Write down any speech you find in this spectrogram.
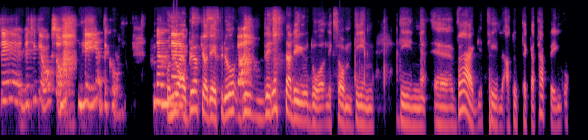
det, det tycker jag också. Det är jättecoolt. Men, och nu eh, avbröt jag dig, för du, ja. du berättade ju då liksom din, din eh, väg till att upptäcka tapping. Och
